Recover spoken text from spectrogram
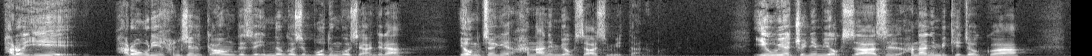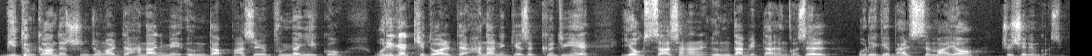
바로 이 바로 우리 현실 가운데서 있는 것이 모든 것이 아니라 영적인 하나님 역사하심이 있다는 겁니다. 이후에 주님 역사하실 하나님의 기적과 믿음 가운데 순종할 때 하나님의 응답하심이 분명히 있고 우리가 기도할 때 하나님께서 그 뒤에 역사하시는 응답이 있다는 것을 우리에게 말씀하여 주시는 것입니다.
